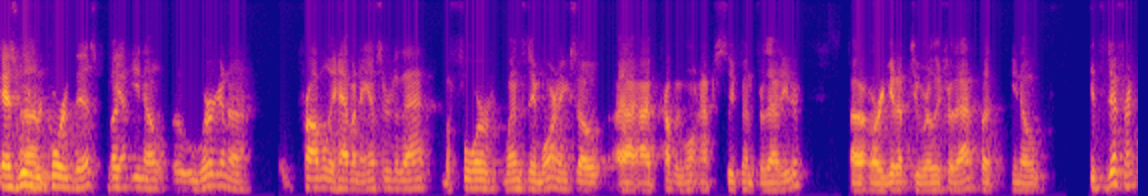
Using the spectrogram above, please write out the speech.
As we um, record this, but yeah. you know, we're gonna probably have an answer to that before Wednesday morning, so I, I probably won't have to sleep in for that either, uh, or get up too early for that. But you know, it's different.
